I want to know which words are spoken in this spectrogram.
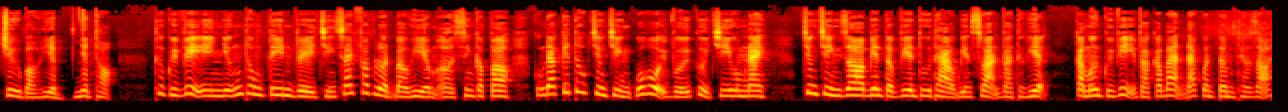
trừ bảo hiểm nhân thọ. Thưa quý vị, những thông tin về chính sách pháp luật bảo hiểm ở Singapore cũng đã kết thúc chương trình Quốc hội với cử tri hôm nay. Chương trình do biên tập viên Thu Thảo biên soạn và thực hiện. Cảm ơn quý vị và các bạn đã quan tâm theo dõi.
